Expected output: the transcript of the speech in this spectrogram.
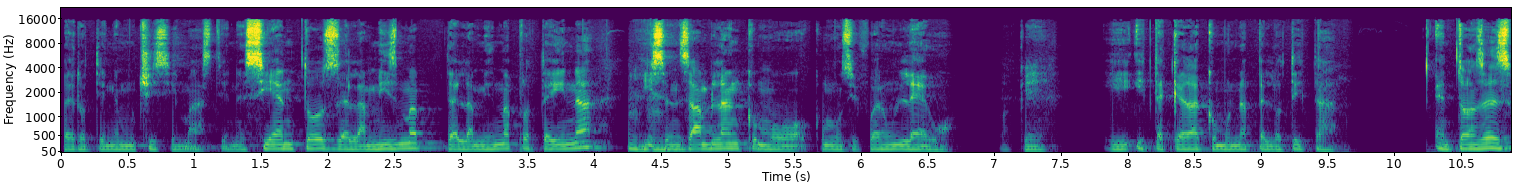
pero tiene muchísimas, tiene cientos de la misma, de la misma proteína y se ensamblan como, como si fuera un Lego Ok. y, y te queda como una pelotita. Entonces,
